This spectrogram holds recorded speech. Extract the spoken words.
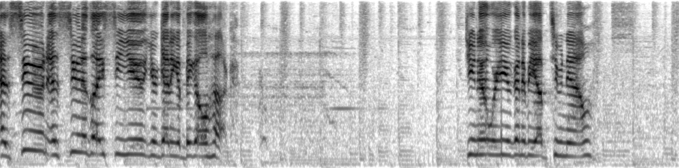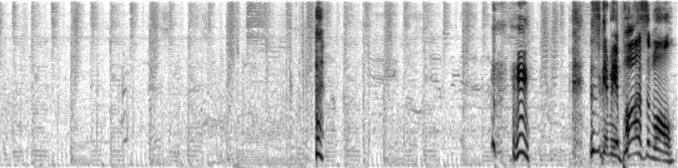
as soon as soon as I see you, you're getting a big old hug. Do you know where you're gonna be up to now? this is gonna be impossible.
